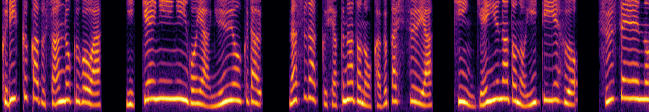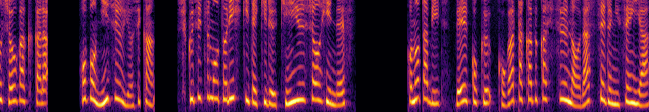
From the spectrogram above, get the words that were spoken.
クリック株365は日経225やニューヨークダウ、ナスダック100などの株価指数や金、原油などの ETF を数千円の少額からほぼ24時間祝日も取引できる金融商品です。この度、米国小型株価指数のラッセル2000や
